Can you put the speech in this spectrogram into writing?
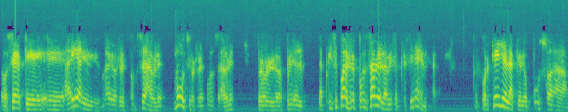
O sea que eh, ahí hay varios responsables, muchos responsables, pero la principal responsable es la vicepresidenta, porque ella es la que lo puso a,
